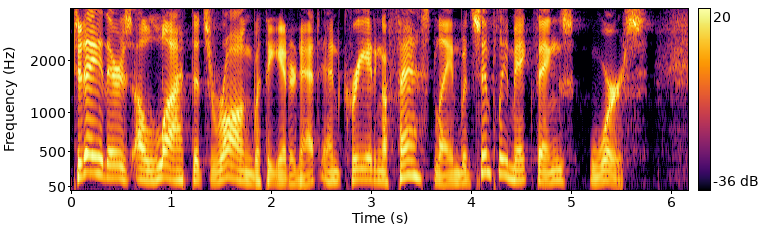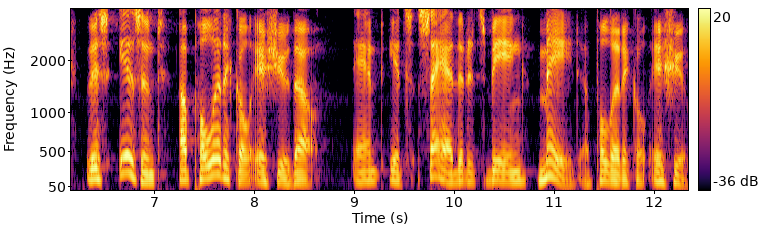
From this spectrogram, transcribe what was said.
Today, there's a lot that's wrong with the Internet, and creating a fast lane would simply make things worse. This isn't a political issue, though, and it's sad that it's being made a political issue.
